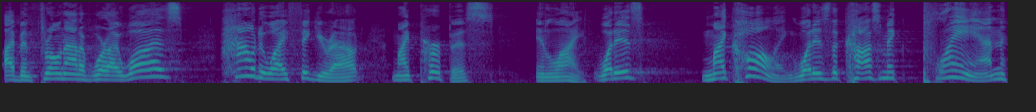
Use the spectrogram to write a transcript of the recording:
I've been thrown out of where I was. How do I figure out my purpose in life? What is my calling? What is the cosmic plan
